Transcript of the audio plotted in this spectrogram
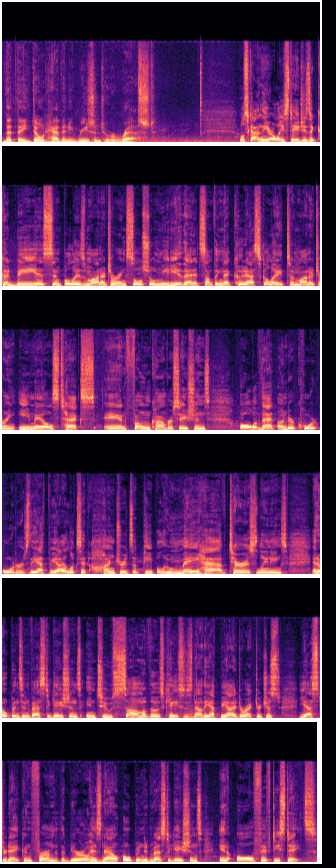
that they don't have any reason to arrest? Well, Scott, in the early stages, it could be as simple as monitoring social media. Then it's something that could escalate to monitoring emails, texts, and phone conversations all of that under court orders. The FBI looks at hundreds of people who may have terrorist leanings and opens investigations into some of those cases. Now, the FBI director just yesterday confirmed that the Bureau has now opened investigations in all 50 states.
